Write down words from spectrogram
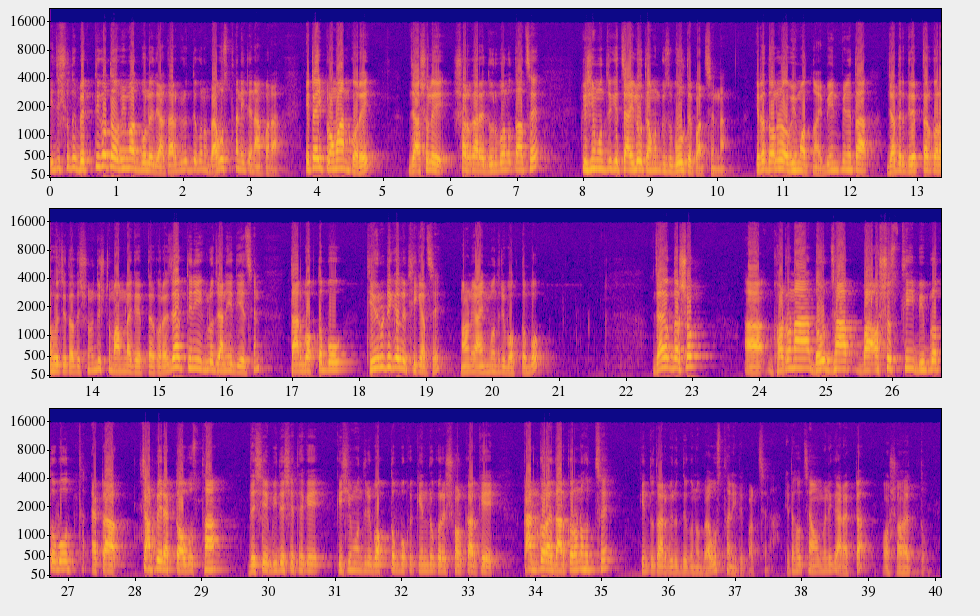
এই যে শুধু ব্যক্তিগত অভিমত বলে দেয়া, তার বিরুদ্ধে কোনো ব্যবস্থা নিতে না পারা, এটাই প্রমাণ করে যে আসলে সরকারের দুর্বলতা আছে, কৃষিমন্ত্রীকে চাইলেও তেমন কিছু বলতে পারছেন না। এটা দলের অভিমত নয়। বিএনপি নেতা যাদের গ্রেপ্তার করা হয়েছে, তাদের সুনির্দিষ্ট মামলায় গ্রেপ্তার করা। যাই তিনি এগুলো জানিয়ে দিয়েছেন। তার বক্তব্য থিওরিটিক্যালি ঠিক আছে, মাননীয় আইনমন্ত্রী বক্তব্য। যাই হোক, দর্শক ঘটনা, দৌড়ঝাঁপ বা অস্বস্তি, বিব্রতবোধ একটা চাপের একটা অবস্থা। দেশে, বিদেশে থেকে কৃষিমন্ত্রীর বক্তব্যকে কেন্দ্র করে সরকারকে কাঠগড়ায় দাঁড় করানো হচ্ছে, কিন্তু তার বিরুদ্ধে কোনো ব্যবস্থা নিতে পারছে না। এটা হচ্ছে আওয়ামী লীগের আর একটা অসহায়ত্ব।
